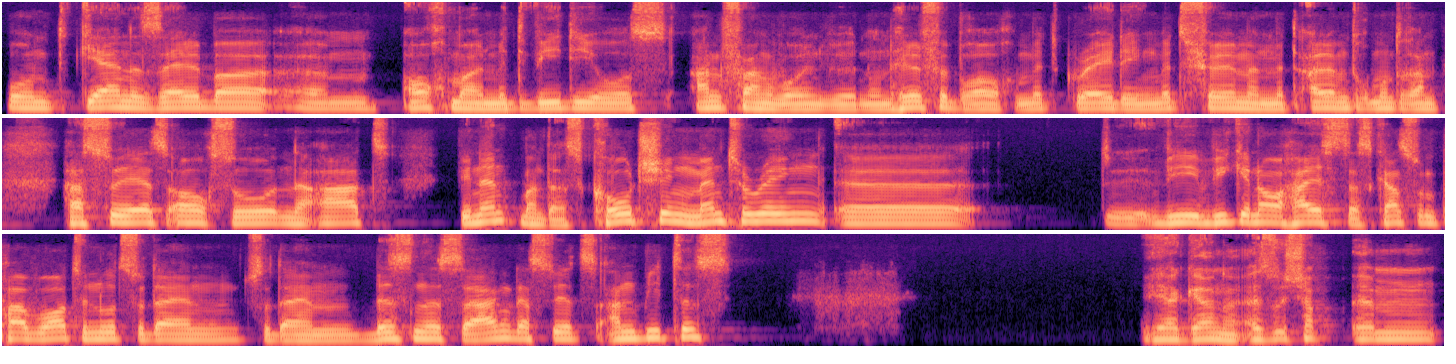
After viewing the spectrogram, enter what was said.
und gerne selber ähm, auch mal mit Videos anfangen wollen würden und Hilfe brauchen mit Grading, mit Filmen, mit allem drum und dran, hast du jetzt auch so eine Art, wie nennt man das? Coaching, Mentoring? Äh, wie, wie genau heißt das? Kannst du ein paar Worte nur zu deinem, zu deinem Business sagen, das du jetzt anbietest? Ja, gerne. Also ich habe ähm,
